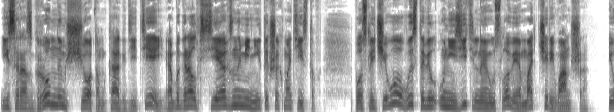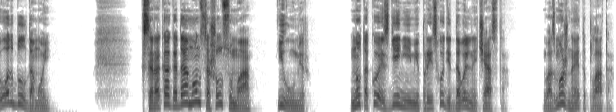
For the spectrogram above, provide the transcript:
и с разгромным счетом, как детей, обыграл всех знаменитых шахматистов, после чего выставил унизительное условие матча-реванша и отбыл домой. К сорока годам он сошел с ума и умер. Но такое с гениями происходит довольно часто. Возможно, это плата.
